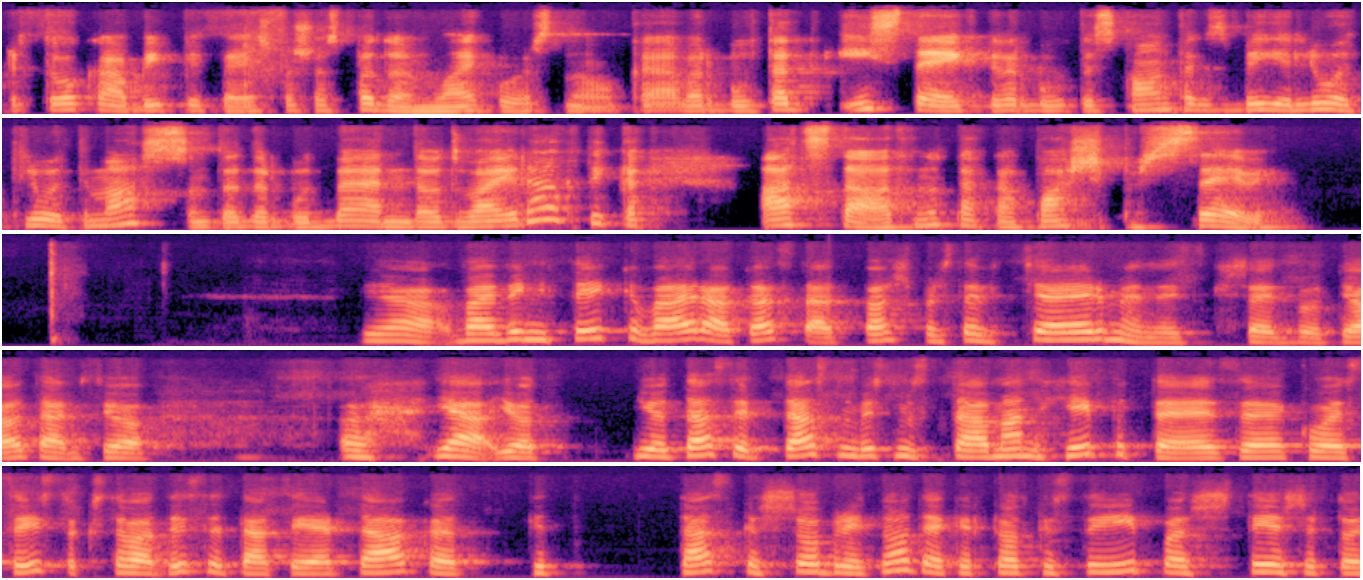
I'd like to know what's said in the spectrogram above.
pret to, kā bija pēc pašos padomu laikos, nu, ka varbūt tad izteikti, varbūt tas kontakts bija ļoti, ļoti mazs, un tad varbūt bērni daudz vairāk tika atstāti, nu, tā kā paši par sevi. Jā, vai viņi tika vairāk atstāti paši par sevi ķermeniski, šeit būtu jautājums, jo, uh, jā, jo Jo tas ir tas, nu, vismaz tā mana hipotēze, ko es izsaku savā disertācijā, ir tā, ka, ka tas, kas šobrīd notiek, ir kaut kas īpašs tieši ar to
